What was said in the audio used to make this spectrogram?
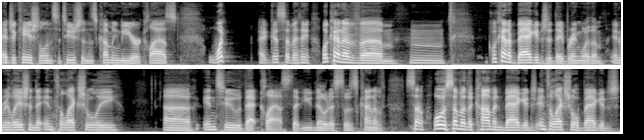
educational institutions coming to your class. What I guess I think what kind of um, hmm, what kind of baggage did they bring with them in relation to intellectually uh, into that class that you noticed was kind of some what was some of the common baggage intellectual baggage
